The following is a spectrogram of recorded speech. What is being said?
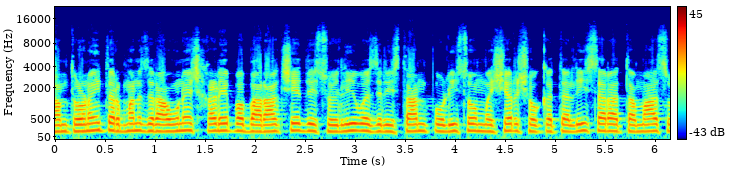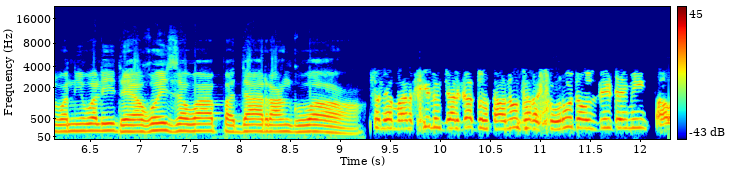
دمتونی ترمنځ راونه شخړې په باراکشه د سویلی وزیرستان پولیسو مشر شوکت علي سره تماس ونیولې د هغه جواب په دا رنگ و سليمان خیل جرګه ته قانون سره شروع د اوس دی ټیمي او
